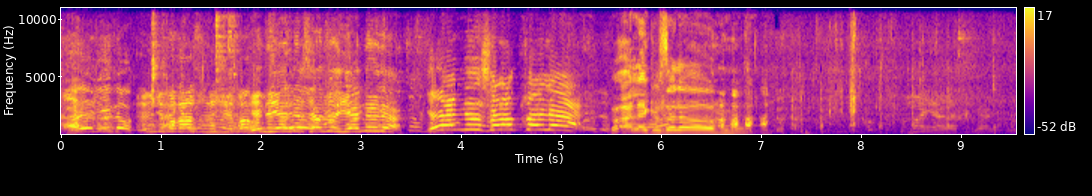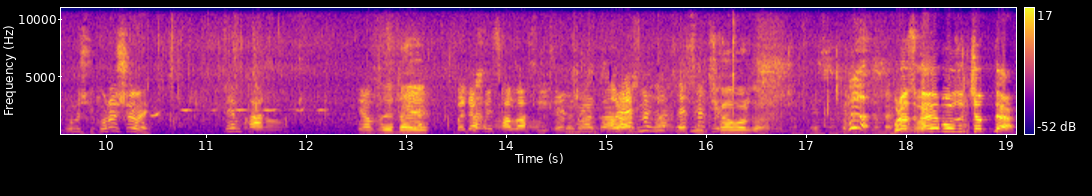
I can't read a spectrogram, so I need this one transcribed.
Hayır iyi bak. Önce bakarsın önce. Bak. Yeni yeğenine selam söyle, yeğenine de. Yeğenlere selam söyle. Aleyküm selam. Konuşuyor, konuşuyor. Benim kanım. Bacak bir sallası. Oraya ekmek yok, yok. Çıkar orada. Burası Kayaboz'un çatıda.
